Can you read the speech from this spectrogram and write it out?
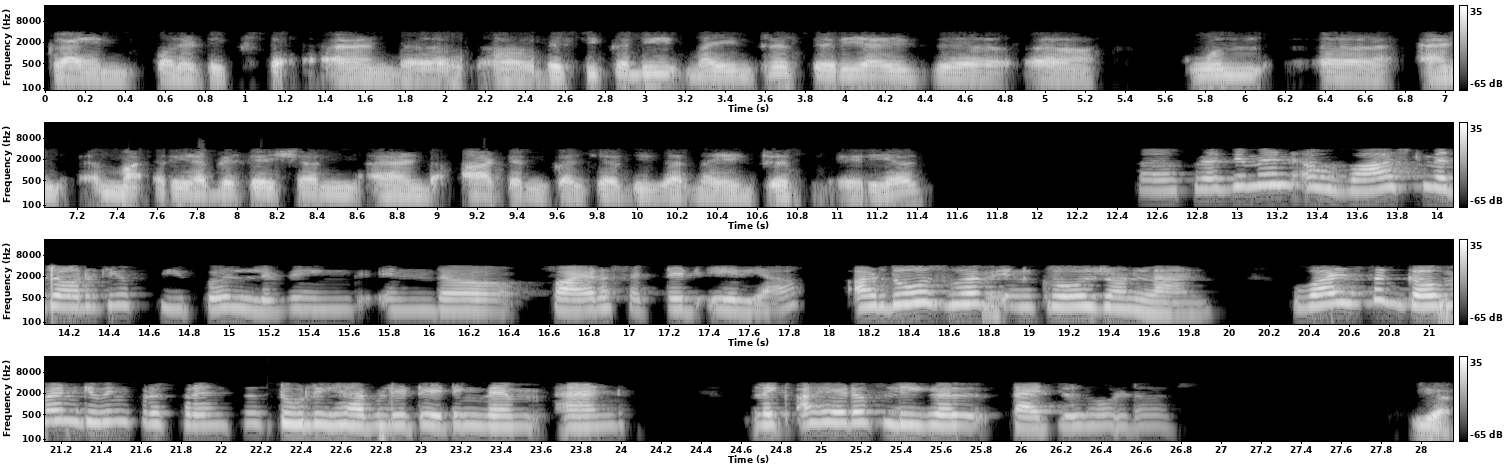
crime, politics, and uh, uh, basically my interest area is coal and rehabilitation and art and culture. These are my interest areas. Uh, Pradyuman, a vast majority of people living in the fire affected area are those who have encroached on land why is the government giving preferences to rehabilitating them and like ahead of legal title holders? Yeah,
